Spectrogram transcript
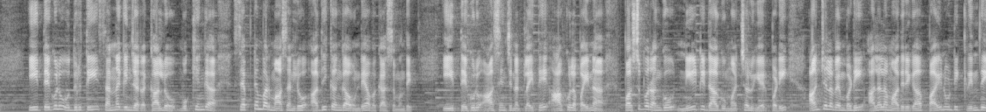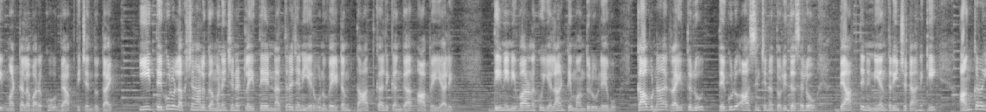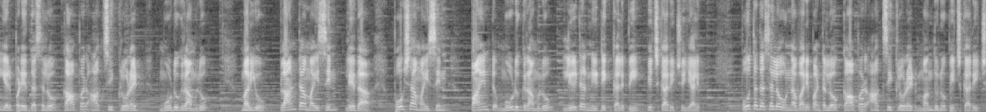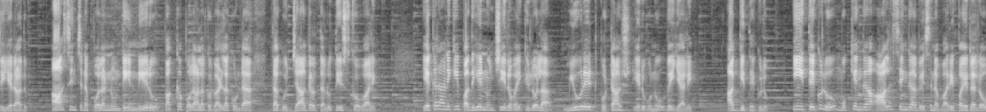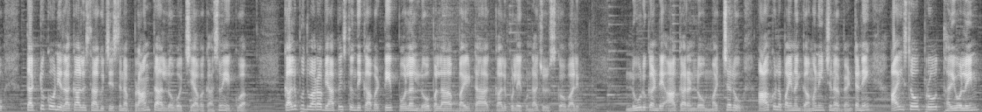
ఈ తెగులు ఉధృతి సన్నగింజ రకాల్లో ముఖ్యంగా సెప్టెంబర్ మాసంలో అధికంగా ఉండే అవకాశం ఉంది ఈ తెగులు ఆశించినట్లయితే ఆకులపైన పసుపు రంగు నీటి డాగు మచ్చలు ఏర్పడి అంచెల వెంబడి అలల మాదిరిగా పైనుండి క్రింది మట్టల వరకు వ్యాప్తి చెందుతాయి. ఈ తెగులు లక్షణాలు గమనించినట్లయితే నత్రజని ఎరువును వేయటం తాత్కాలికంగా ఆపేయాలి. దీని నివారణకు ఎలాంటి మందులు లేవు. కావున రైతులు తెగులు ఆశించిన తొలి దశలో వ్యాప్తిని నియంత్రించడానికి అంకరం ఏర్పడే దశలో కాపర్ ఆక్సిక్లోరైడ్ మూడు గ్రాములు మరియు ప్లాంటామైసిన్ లేదా పోషామైసిన్ పాయింట్ మూడు గ్రాములు లీటర్ నీటికి కలిపి పిచికారీ చేయాలి. పూత దశలో ఉన్న వరి పంటలో కాపర్ ఆక్సిక్లోరైడ్ మందును పిచికారీ చేయరాదు. ఆశించిన పొలం నుండి నీరు పక్క పొలాలకు వెళ్ళకుండా తగు జాగ్రత్తలు తీసుకోవాలి. ఎకరానికి పదిహేను నుంచి ఇరవై కిలోల మ్యూరేట్ పొటాష్ ఎరువును వేయాలి. అగ్గి తెగులు. ఈ తెగులు ముఖ్యంగా ఆలస్యంగా వేసిన వరి పైర్లలో తట్టుకోని రకాలు సాగు చేసిన ప్రాంతాల్లో వచ్చే అవకాశం ఎక్కువ. కలుపు ద్వారా వ్యాపిస్తుంది కాబట్టి పొలం లోపల బయట కలుపు లేకుండా చూసుకోవాలి. నూలు కండే ఆకారంలో మచ్చలు ఆకులపైన గమనించిన వెంటనే ఐసోప్రో థయోలిన్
